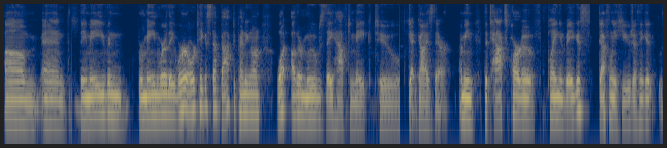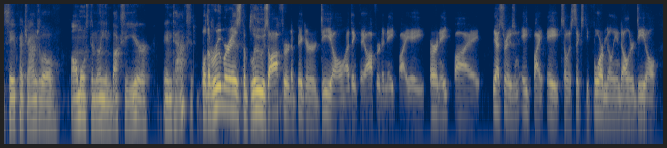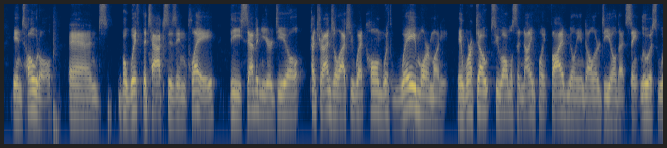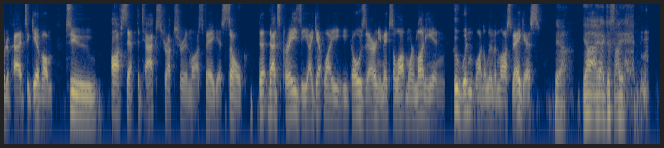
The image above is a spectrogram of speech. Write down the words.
um, and they may even remain where they were or take a step back, depending on what other moves they have to make to get guys there. I mean, the tax part of playing in Vegas definitely huge. I think it saved Pietrangelo almost a million bucks a year in taxes. Well, the rumor is the Blues offered a bigger deal. I think they offered an eight by eight or an eight by yeah, sorry, it was an eight by eight, so a sixty-four million dollar deal in total. And but with the taxes in play, the seven-year deal, Pietrangelo actually went home with way more money. It worked out to almost a nine point five million dollar deal that St. Louis would have had to give him to offset the tax structure in Las Vegas. So th- that's crazy. I get why he goes there and he makes a lot more money. And who wouldn't want to live in Las Vegas? Yeah. Yeah. I, I just, I,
